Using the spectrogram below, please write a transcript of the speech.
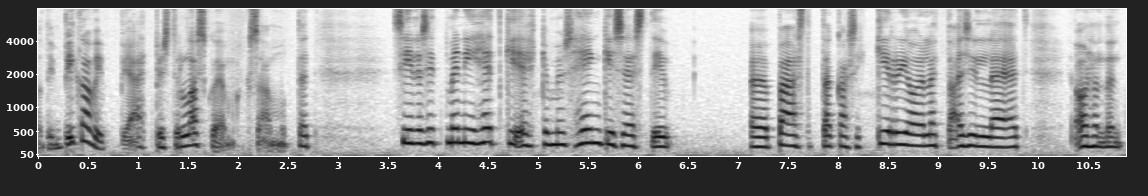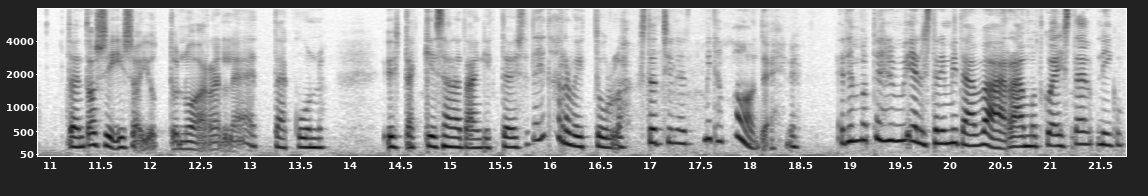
otin pikavippiä, että pystyn laskuja maksamaan, mutta et, siinä sitten meni hetki ehkä myös henkisesti ö, päästä takaisin kirjoille tai silleen, että onhan toi on tosi iso juttu nuorelle, että kun yhtäkkiä sanotaankin töistä, että ei tarvitse tulla. Sitten olet silleen, että mitä mä oon tehnyt et en mä tehnyt mielestäni mitään väärää, mutta kun ei sitä niinku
